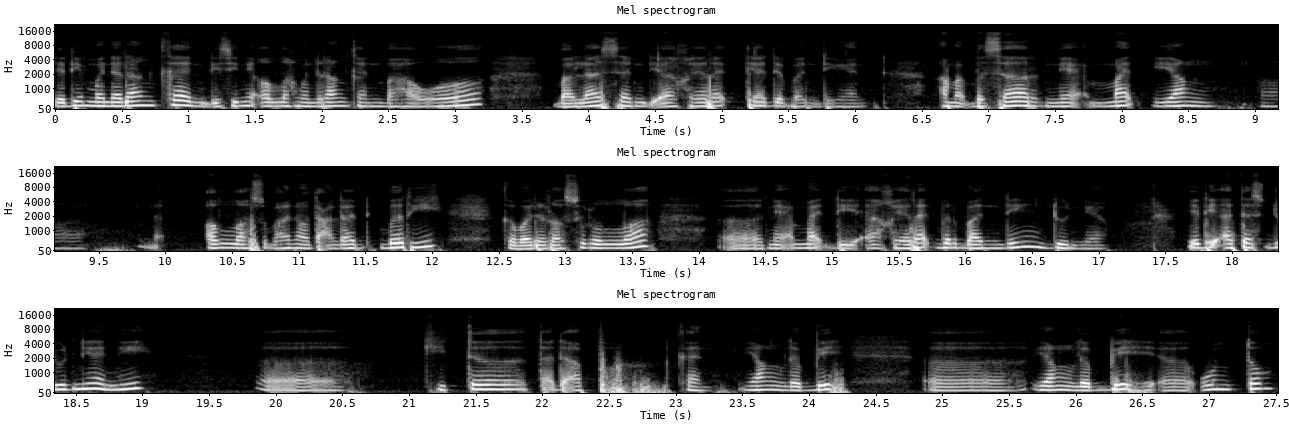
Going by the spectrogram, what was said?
Jadi menerangkan di sini Allah menerangkan bahawa balasan di akhirat tiada bandingan. Amat besar nikmat yang uh, Allah Subhanahu Wa Taala beri kepada Rasulullah uh, nikmat di akhirat berbanding dunia. Jadi atas dunia ni uh, kita tak ada apa kan yang lebih uh, yang lebih uh, untung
